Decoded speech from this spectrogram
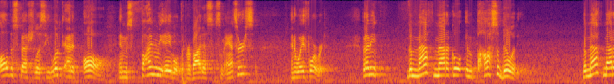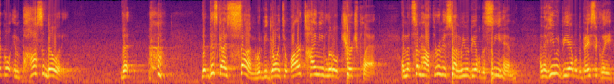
all the specialists. He looked at it all and was finally able to provide us some answers and a way forward. But I mean, the mathematical impossibility, the mathematical impossibility that, that this guy's son would be going to our tiny little church plant, and that somehow through his son we would be able to see him, and that he would be able to basically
